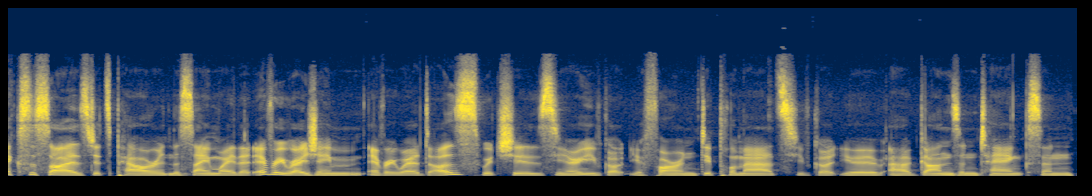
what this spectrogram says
exercised its power in the same way that every regime everywhere does, which is, you know, you've got your foreign diplomats, you've got your uh, guns and tanks, and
